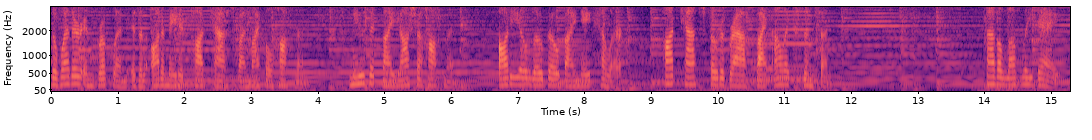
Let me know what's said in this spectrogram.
The Weather in Brooklyn is an automated podcast by Michael Hoffman. Music by Jascha Hoffman. Audio logo by Nate Heller. Podcast photograph by Alex Simpson. Have a lovely day.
